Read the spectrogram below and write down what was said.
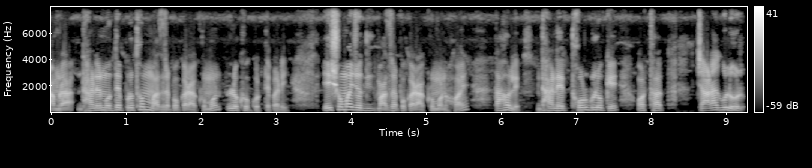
আমরা ধানের মধ্যে প্রথম মাজরা পোকার আক্রমণ লক্ষ্য করতে পারি। এই সময় যদি মাজরা পোকার আক্রমণ হয়, তাহলে ধানের থোরগুলোকে অর্থাৎ চারাগুলোর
